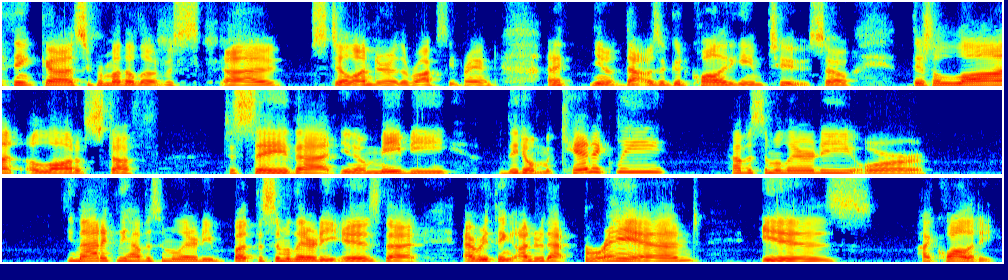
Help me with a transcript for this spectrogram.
think uh, Super Motherload was uh, still under the Roxley brand, and I, you know that was a good quality game too. So, there's a lot, a lot of stuff to say that you know maybe they don't mechanically have a similarity or thematically have a similarity, but the similarity is that everything under that brand is high quality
